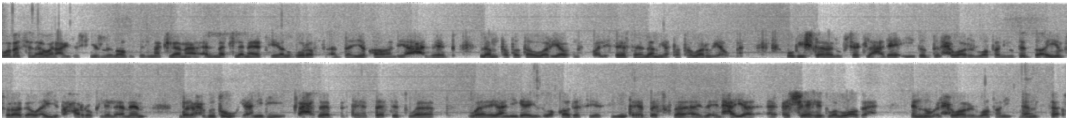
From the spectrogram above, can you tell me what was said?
وبس الأول عايز أشير للفظ المكلمة. المكلمات هي الغرف الضيقة لأحزاب لم تتطور يوما ولساسه لم يتطوروا يوما وبيشتغلوا بشكل عدائي ضد الحوار الوطني وضد أي انفراجة وأي تحرك للأمام. بيحبطوه يعني دي أحزاب تيبست و ويعني جايز وقادة سياسيين تيبسوا فالحقيقة الشاهد والواضح إنه الحوار الوطني كان سقف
